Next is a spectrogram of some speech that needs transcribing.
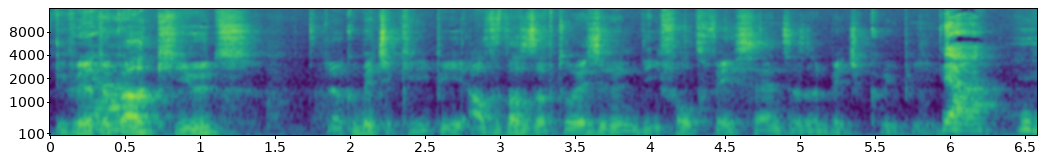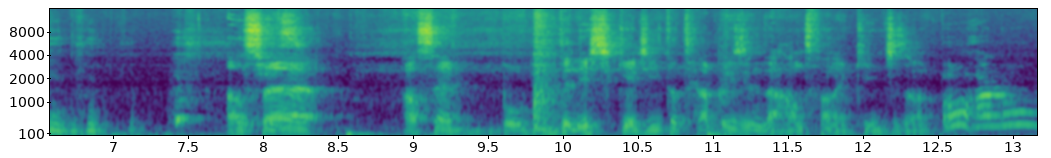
Ik vind het ook wel cute. En ook een beetje creepy. Altijd als de toys in hun default face zijn, zijn ze een beetje creepy. Ja, Als, zij als zij Bo Peep de eerste keer ziet dat grappig is in de hand van een kindje. Zo van, oh hallo.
